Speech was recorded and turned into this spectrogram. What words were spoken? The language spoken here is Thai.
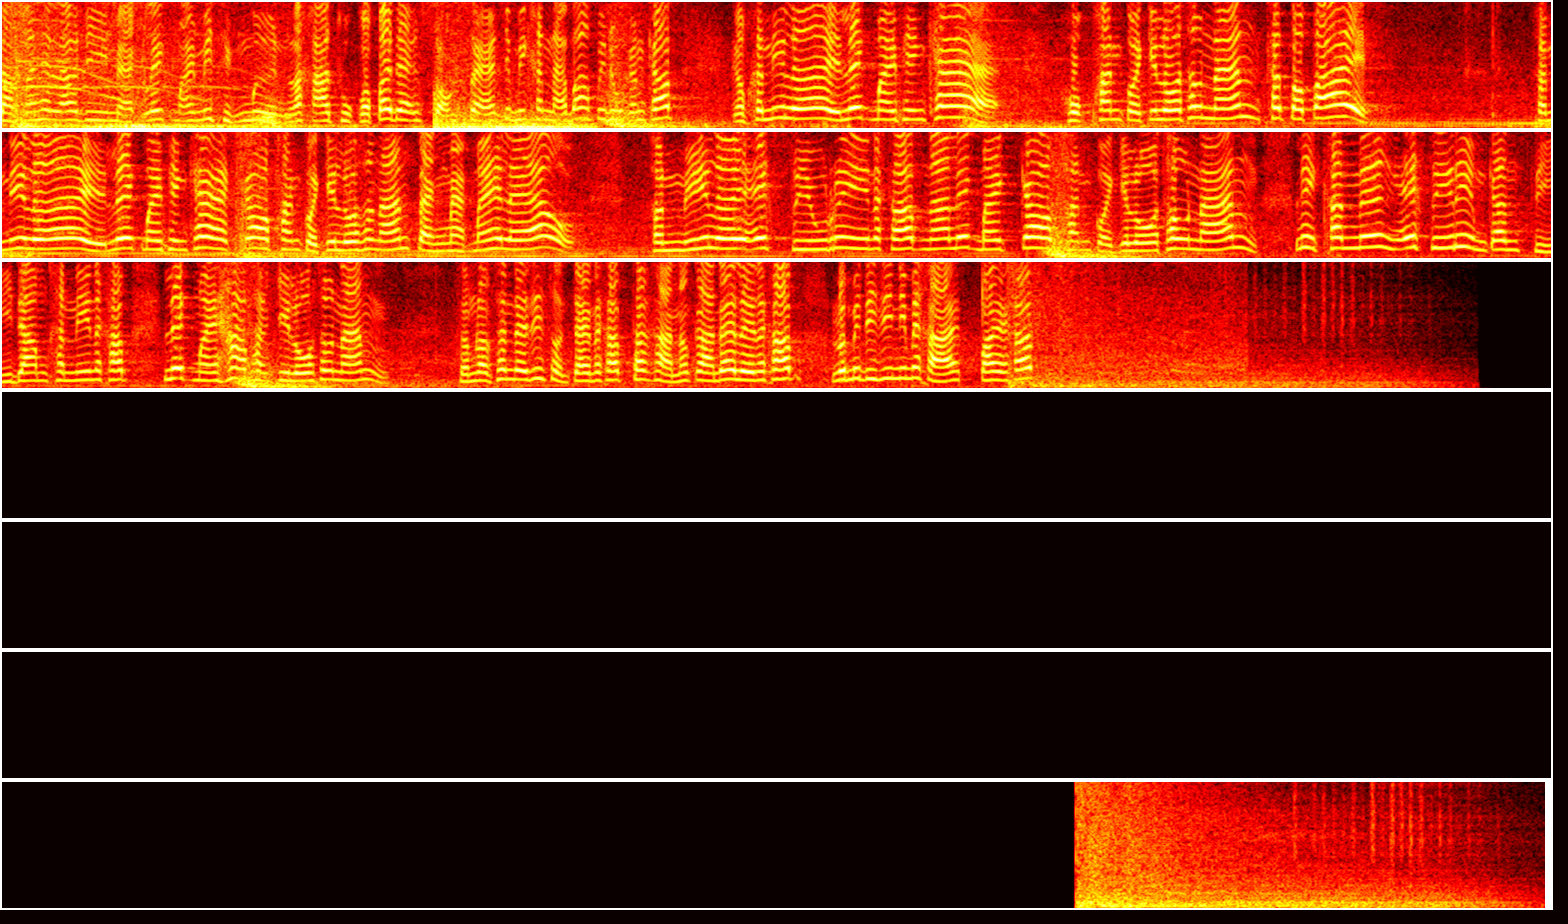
จัดมาให้แล้วดีแม็กเลขไม้ไม่ถึงหมื่น ราคาถูกกว่าป้ายแดง 2 0 0แสนจะมีคันไหนบ้างไปดูกันครับ กับคันนี้เลยเลขไม้เพียงแค่ 6,000 กว่ากิโลเท่านั้นคันต่อไปคันนี้เลยเลขไม้เพียงแค่ 9,000 กว่ากิโลเท่านั้น แต่งแม็กไม้ให้แล้วคันนี้เลย X Series นะครับนะเลขไม้9,000 กว่ากิโลเท่านั้นเลขคันหนึ่ง X Series เหมือนกันสีดำคันนี้นะครับเลขไม้5,000 กิโลเท่านั้นสำหรับท่านใดที่สนใจนะครับทักหาน้องการได้เลยนะครับรถไม่ดีที่นี่ไม่ขายไปครับ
